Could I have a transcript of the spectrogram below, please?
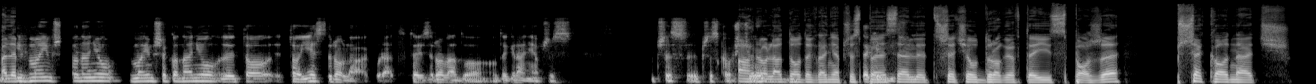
ale... i w moim przekonaniu, w moim przekonaniu y, to, to jest rola akurat, to jest rola do odegrania przez, przez, przez Kościół. A rola do odegrania przez PSL trzecią drogę w tej sporze przekonać,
